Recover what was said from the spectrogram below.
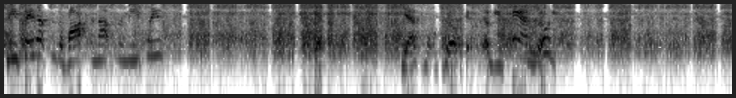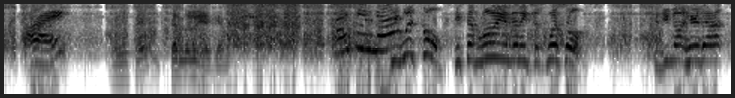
Can you say that through the box and not through me, please? Yes, well, will, you can, will you? All right. What did he say? He said Louie again. I do not. He whistled! He said Louie and then he just whistled. Did you not hear that?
